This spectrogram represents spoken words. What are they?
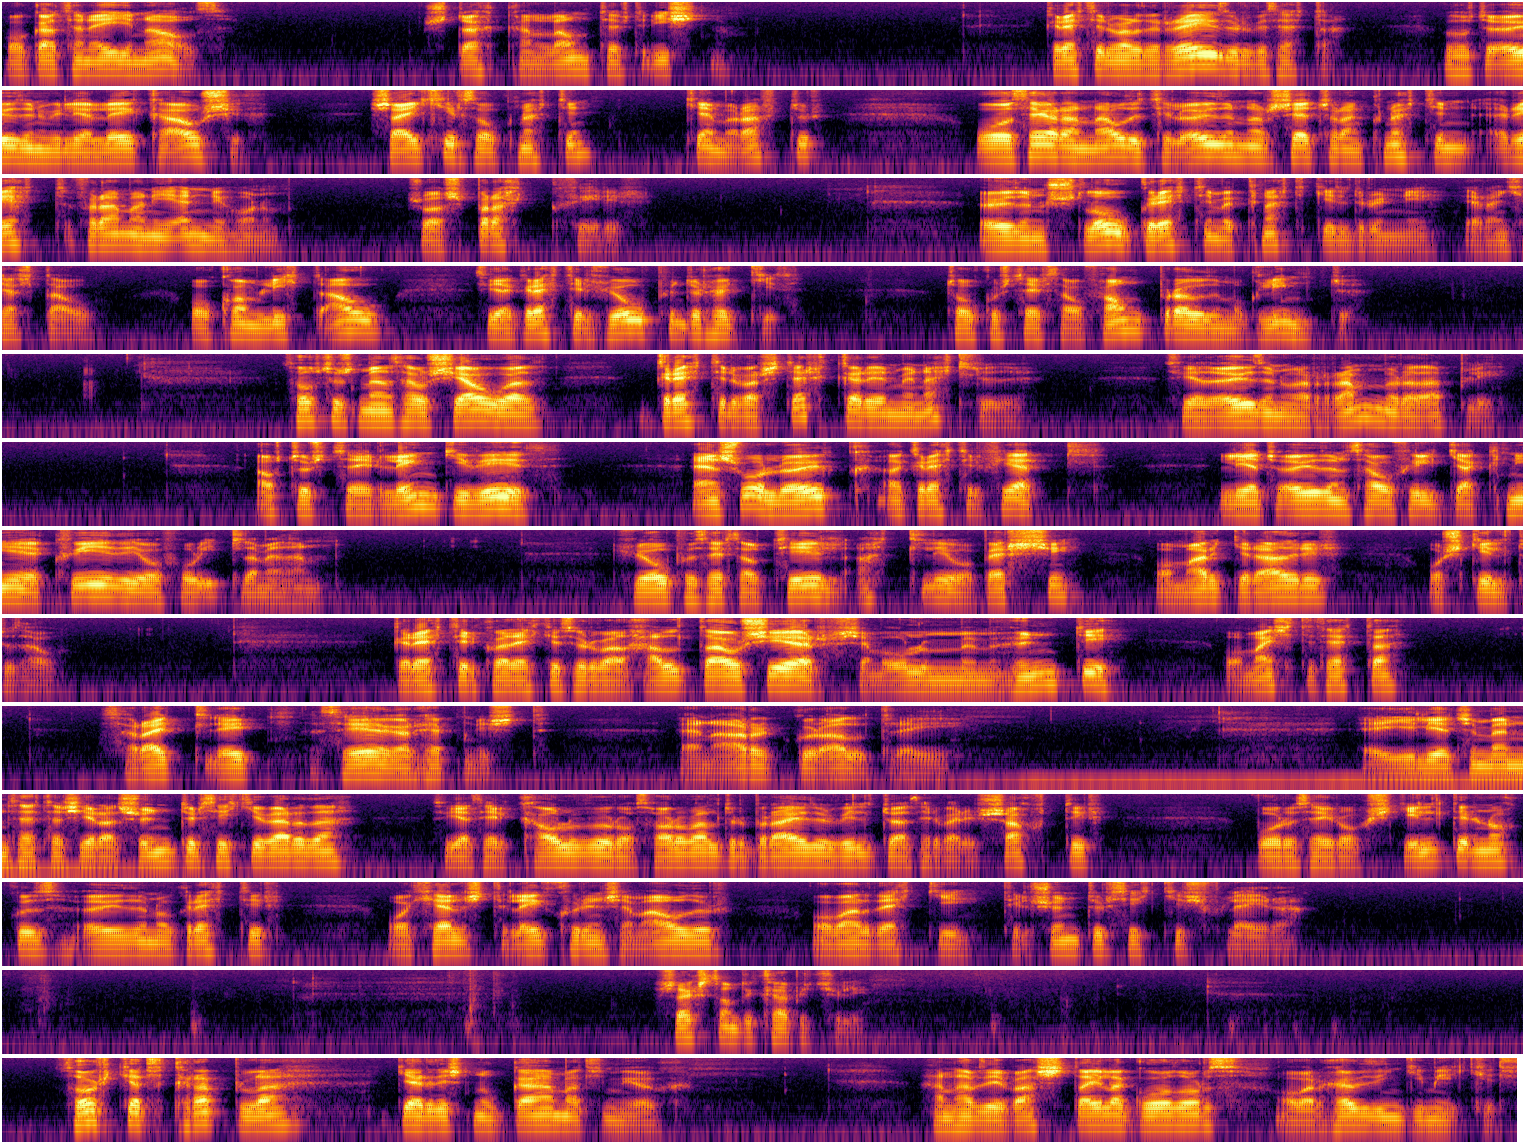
og gatt hann eigin áð. Stökk hann lánt eftir ísnum. Grettir varði reyður við þetta og þóttu auðun vilja leika á sig. Sækir þó knöttin, kemur aftur og þegar hann náði til auðunar setur hann knöttin rétt framann í enni honum, svo að sprakk fyrir. Auðun sló Gretti með knattgildrunni er hann hjælt á og kom lít á því að Grettir hljópundur höggið. Tókust þeir þá fángbráðum og glýmdu. Þóttust menn þá sjá að Grettir var sterkari en með nætluðu því að auðun var rammur að afli. Áttust þeir lengi við, en svo lauk að Grettir fjell, let auðun þá fylgja knie kviði og fór illa með hann. Hljópu þeir þá til alli og bersi og margir aðrir og skildu þá. Grettir hvað ekki þurfa að halda á sér sem ólumum hundi og mælti þetta. Þræll einn þegar hefnist en argur aldrei. Egi létum menn þetta sér að sundur þykki verða því að þeir kálfur og þorvaldur bræður vildu að þeir væri sáttir voru þeir og skildir nokkuð, auðun og grettir og helst leikurinn sem áður og varð ekki til sundurþykkis fleira. 16. kapitúli Þorkjall Krabla gerðist nú gamal mjög. Hann hafði vastæla góðorð og var höfðingi mikil.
